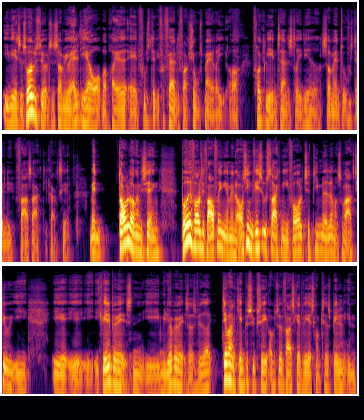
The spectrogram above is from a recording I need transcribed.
i VS's hovedbestyrelse, som jo alle de her år var præget af et fuldstændig forfærdeligt fraktionsmageri og frygtelige interne stridigheder, som er en to fuldstændig farsagtig karakter. Men dobbeltorganiseringen, både i forhold til fagforeninger, men også i en vis udstrækning i forhold til de medlemmer, som var aktive i i, i, i kvindebevægelsen, i miljøbevægelsen osv., det var en kæmpe succes, og betød faktisk, at VS kom til at spille en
